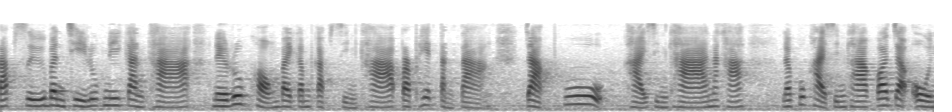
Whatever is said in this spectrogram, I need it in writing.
รับซื้อบัญชีลูกหนี้การค้า ในรูปของใบกำกับสินค้าประเภทต่างๆ จากผู้ขายสินค้านะคะ และผู้ขายสินค้าก็จะโอน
